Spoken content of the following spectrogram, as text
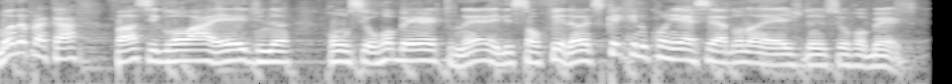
Manda pra cá, faça igual a Edna com o seu Roberto, né? Eles são feirantes. Quem que não conhece a dona Edna e o seu Roberto?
